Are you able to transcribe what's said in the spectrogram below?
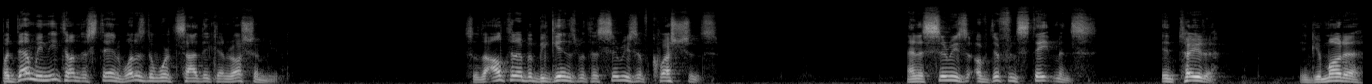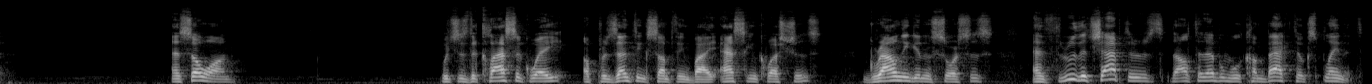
But then we need to understand what does the word tzaddik and rasha mean. So the Alter Rebbe begins with a series of questions and a series of different statements in Torah, in Gemara, and so on, which is the classic way of presenting something by asking questions, grounding it in sources, and through the chapters, the Alter Rebbe will come back to explain it.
